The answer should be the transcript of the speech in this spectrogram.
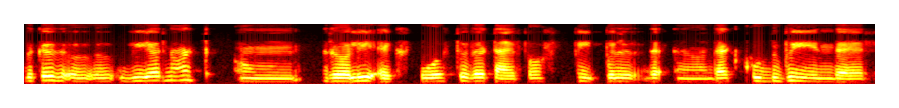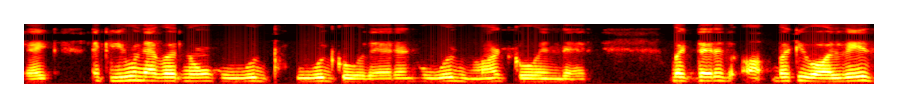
because uh, we are not um, really exposed to the type of people that, uh, that could be in there, right? Like you never know who would who would go there and who would not go in there. But there is, uh, but you always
